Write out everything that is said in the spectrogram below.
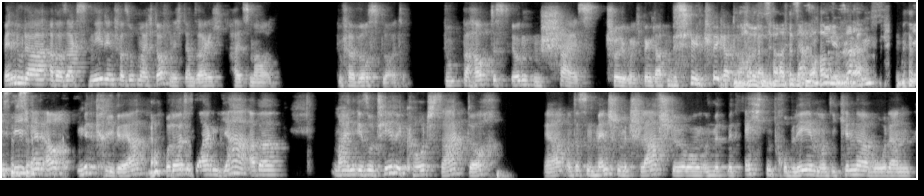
Wenn du da aber sagst, nee, den Versuch mache ich doch nicht, dann sage ich, halt's Maul. Du verwirrst Leute. Du behauptest irgendeinen Scheiß. Entschuldigung, ich bin gerade ein bisschen getriggert. Ja, das, ist alles das sind die Sachen, die, die ich halt auch mitkriege, ja? ja? Wo Leute sagen, ja, aber mein Esoterik-Coach sagt doch, ja, und das sind Menschen mit Schlafstörungen und mit, mit echten Problemen und die Kinder, wo dann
